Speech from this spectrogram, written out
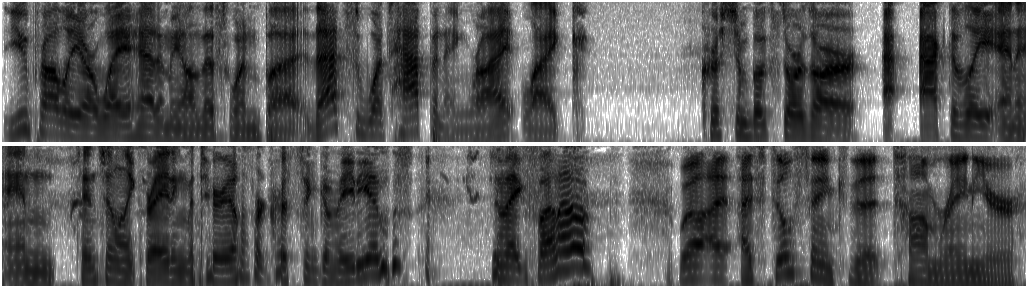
you probably are way ahead of me on this one, but that's what's happening, right? Like Christian bookstores are a- actively and intentionally creating material for Christian comedians to make fun of. Well, I, I still think that Thom Rainer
